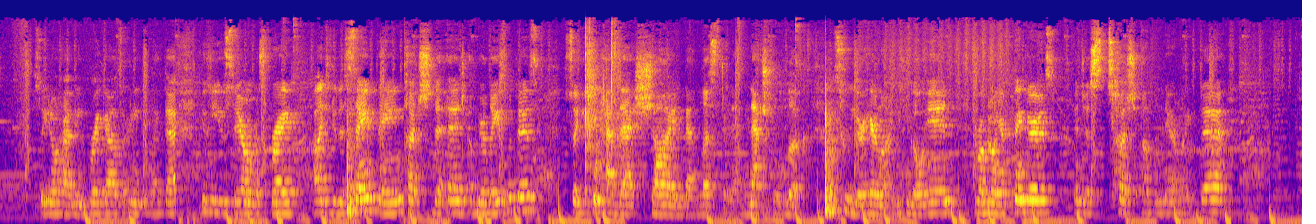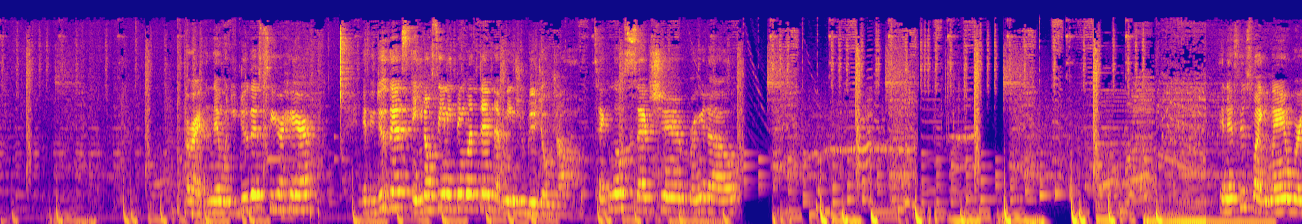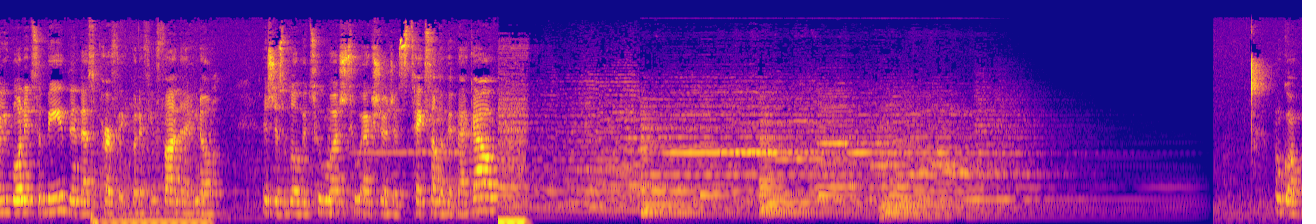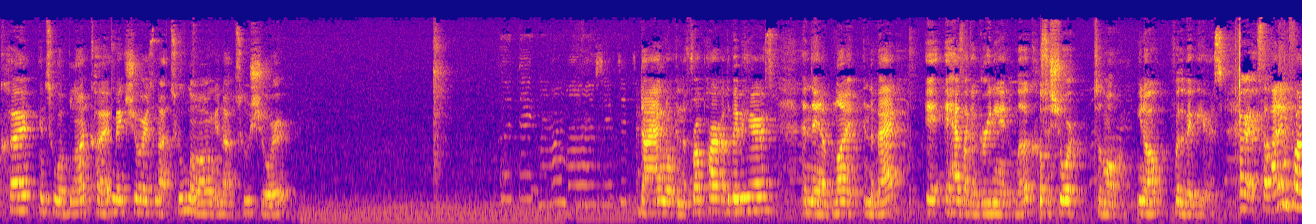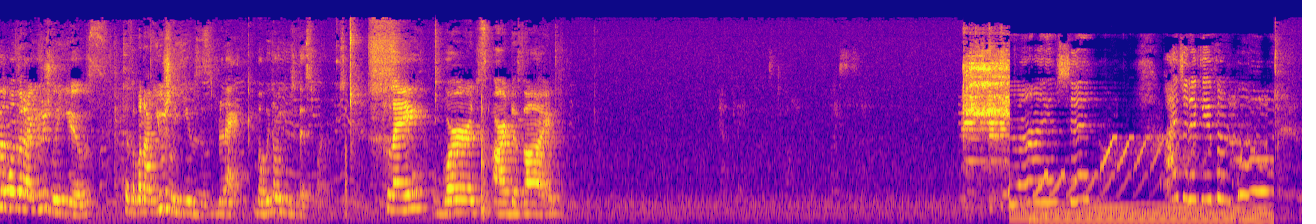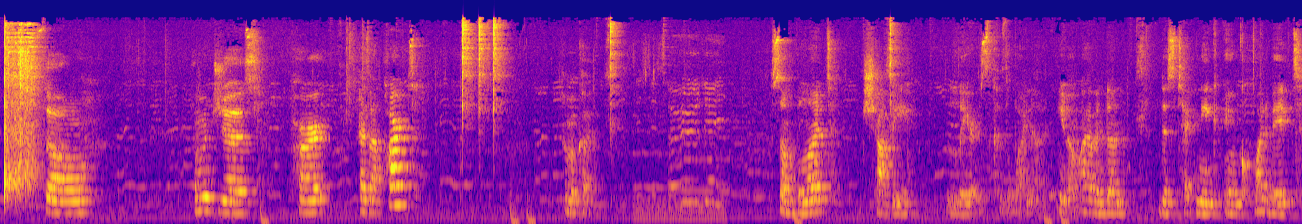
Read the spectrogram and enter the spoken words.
so you don't have any breakouts or anything like that. You can use serum or spray. I like to do the same thing. Touch the edge of your lace with this so you can have that shine, that luster, that natural look to your hairline. You can go in, rub it on your fingers, and just touch up in there like that. All right, and then when you do this to your hair, if you do this and you don't see anything lifting, that means you did your job. Take a little section, bring it out. And if it's like laying where you want it to be, then that's perfect. But if you find that, you know, it's just a little bit too much, too extra, just take some of it back out. I'm gonna cut into a blunt cut. Make sure it's not too long and not too short. Diagonal in the front part of the baby hairs and then a blunt in the back. It, it has like a gradient look. It's a short to long, you know, for the baby hairs. All right, so I didn't find the one that I usually use because the one I usually use is black, but we're gonna use this one. So, play words are divine. So I'm gonna just part as I part. I'm gonna cut some blunt, choppy layers because why not? You know, I haven't done this technique in quite a bit.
